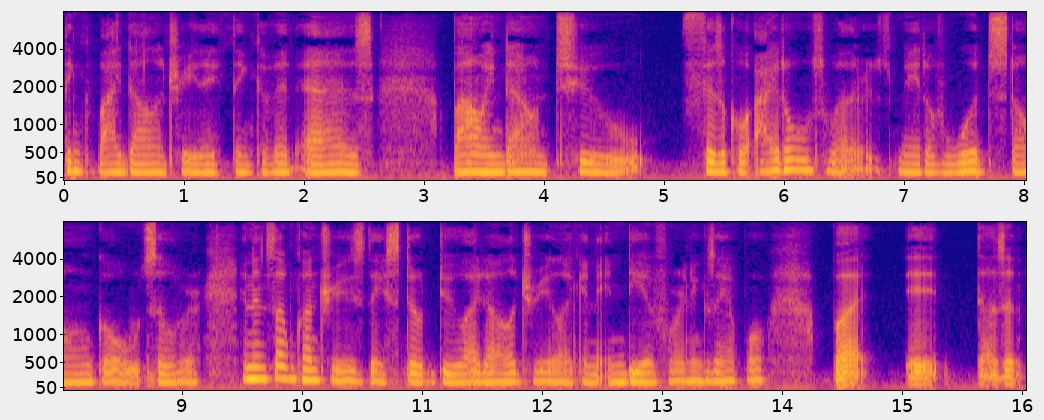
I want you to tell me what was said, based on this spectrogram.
think of idolatry, they think of it as bowing down to physical idols, whether it's made of wood, stone, gold, silver. And in some countries, they still do idolatry, like in India, for an example. But it doesn't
